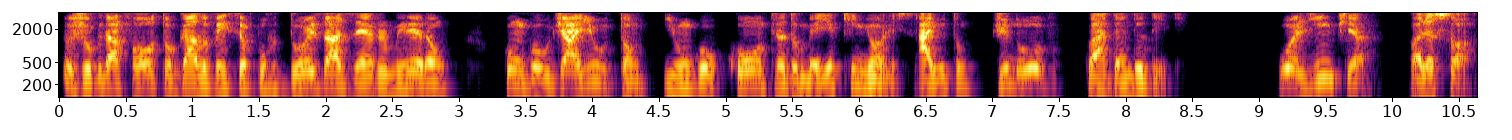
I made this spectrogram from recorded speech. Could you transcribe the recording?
No jogo da volta, o Galo venceu por 2 a 0 no Mineirão, com um gol de Ailton e um gol contra do meia Quinones. Ailton, de novo, guardando dele. O Olímpia, olha só,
